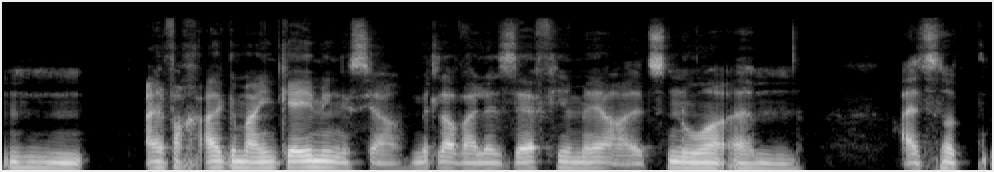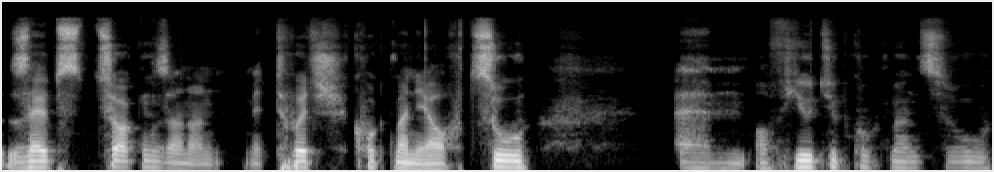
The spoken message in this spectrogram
Mhm. Einfach allgemein Gaming ist ja mittlerweile sehr viel mehr als nur, ähm, als nur selbst zocken, sondern mit Twitch guckt man ja auch zu. Ähm, auf YouTube guckt man zu.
